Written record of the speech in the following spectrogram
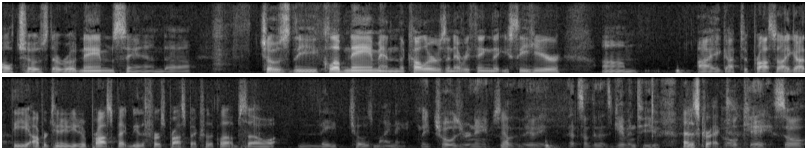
all chose their road names and uh, chose the club name and the colors and everything that you see here. Um, I got to pros- I got the opportunity to prospect, be the first prospect for the club. So they chose my name. They chose your name, so Yep. they, they, that's something that's given to you. That is correct. Okay, so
